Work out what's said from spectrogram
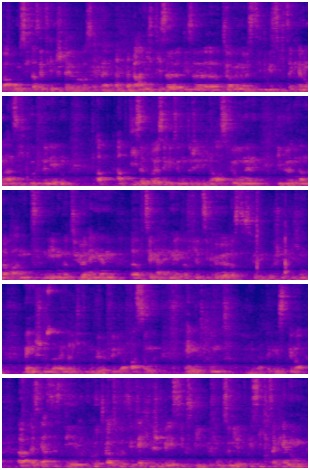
warum sich das jetzt hinstellen oder so. Nein, gar nicht diese, diese äh, Terminals, die die Gesichtserkennung an sich durchführen, eben ab, ab dieser Größe gibt es unterschiedlichen Ausführungen. Die würden an der Wand neben der Tür hängen, äh, auf ca. 1,40 Meter Höhe, dass das für die durchschnittlichen Menschen in der richtigen Höhe für die Erfassung hängt und weitergehst, genau. Äh, als erstes die, kurz, ganz kurz die technischen Basics, wie funktioniert Gesichtserkennung.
